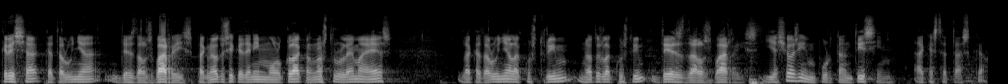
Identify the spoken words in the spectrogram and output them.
créixer Catalunya des dels barris, perquè nosaltres sí que tenim molt clar que el nostre lema és la Catalunya la construïm, nosaltres la construïm des dels barris, i això és importantíssim, aquesta tasca.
